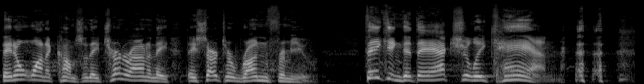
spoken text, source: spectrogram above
they don't want to come. So they turn around and they, they start to run from you, thinking that they actually can.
